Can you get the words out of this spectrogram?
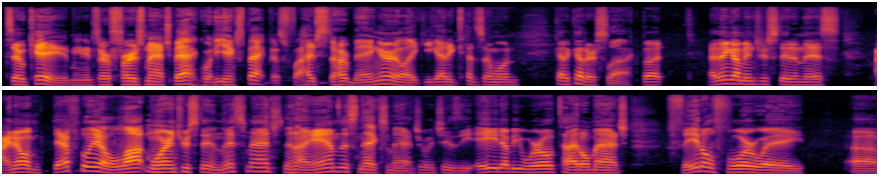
it's okay. I mean, it's our first match back. What do you expect? A five star banger? Like you got to cut someone, got to cut her slack. But I think I'm interested in this. I know I'm definitely a lot more interested in this match than I am this next match, which is the AEW World Title match, Fatal Four Way. Uh,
